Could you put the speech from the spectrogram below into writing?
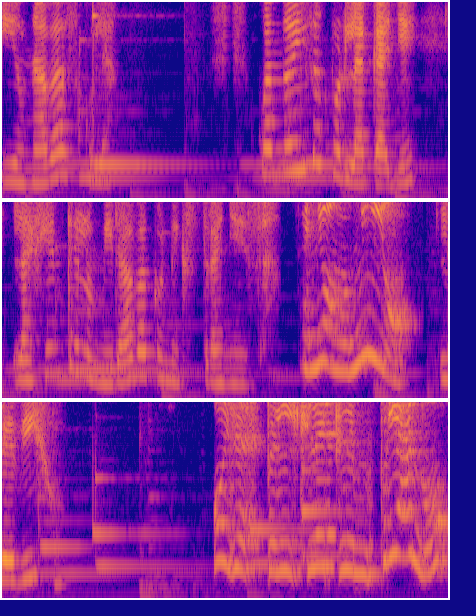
y una báscula. Cuando iba por la calle, la gente lo miraba con extrañeza. Señor mío, le dijo. Hoy desperté temprano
